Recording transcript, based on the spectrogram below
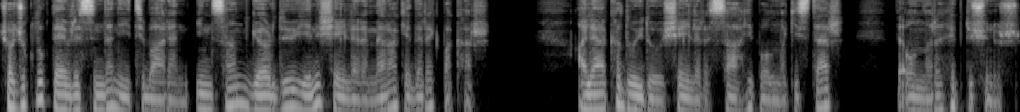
Çocukluk devresinden itibaren insan gördüğü yeni şeylere merak ederek bakar. Alaka duyduğu şeylere sahip olmak ister ve onları hep düşünür.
